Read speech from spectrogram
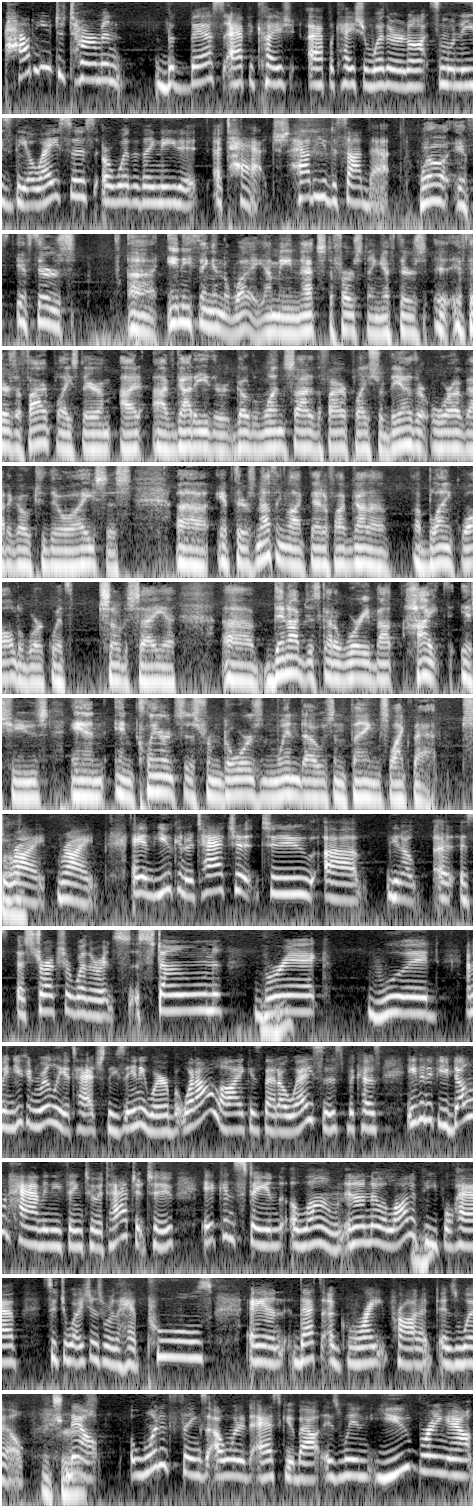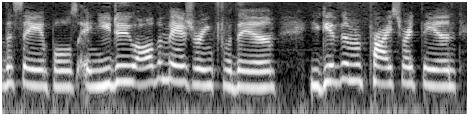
how do you determine the best application, application, whether or not someone needs the Oasis or whether they need it attached? How do you decide that? Well, if if there's uh, anything in the way, I mean that's the first thing. If there's if there's a fireplace there, I I've got to either go to one side of the fireplace or the other, or I've got to go to the Oasis. Uh, if there's nothing like that, if I've got a, a blank wall to work with, so to say, uh, uh, then I've just got to worry about height issues and and clearances from doors and windows and things like that. So Right, right. And you can attach it to, uh, you know, a- a structure, whether it's stone, Mm-hmm. brick, wood. I mean, you can really attach these anywhere. But what I like is that Oasis because even if you don't have anything to attach it to, it can stand alone. And I know a lot of mm-hmm. people have situations where they have pools, and that's a great product as well. Sure is. now, one of the things I wanted to ask you about is when you bring out the samples and you do all the measuring for them, you give them a price right then,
